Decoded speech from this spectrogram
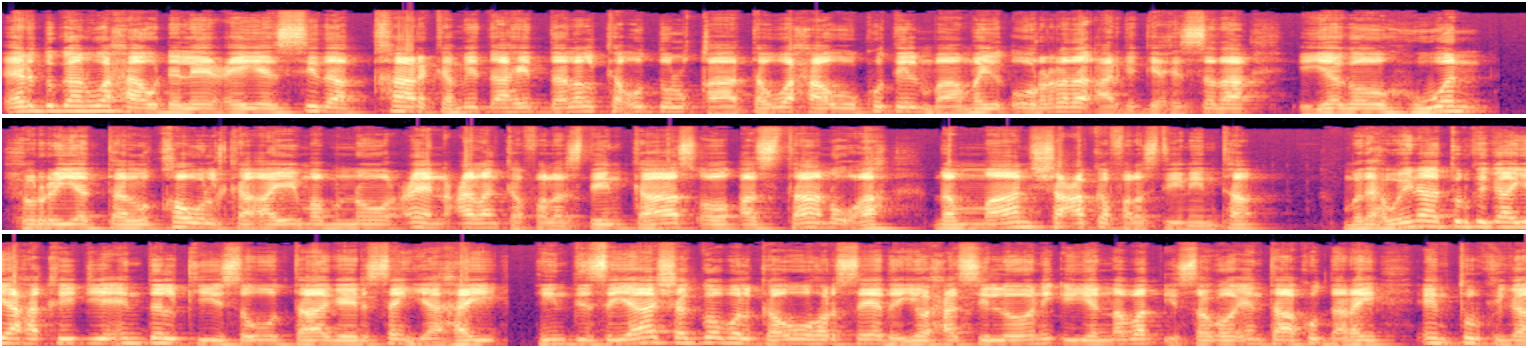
Erdogan waxa uu dhaleeceeyey sida qaar ka mid ahi dalalka u dulqaata waxa uu ku tilmaamay ururada argagixisada iyagoo huwan xurriyatal qowlka ay mamnuuceen calanka falastiin kaas oo astaan u ah dhammaan shacabka falastiiniinta. Madaxweynaha turkiga ayaa xaqiijiyey in dalkiisa uu taageersan yahay hindisayaasha gobolka uu horseedayo xasilooni iyo nabad isagoo intaa ku daray in turkiga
